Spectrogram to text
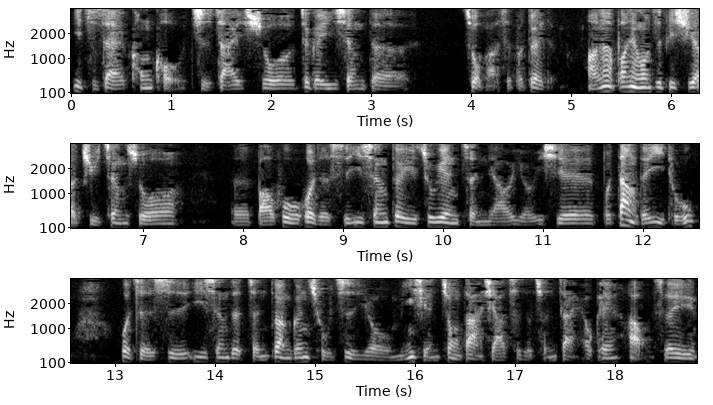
一直在空口指摘说这个医生的做法是不对的。啊，那保险公司必须要举证说，呃，保护或者是医生对于住院诊疗有一些不当的意图。或者是医生的诊断跟处置有明显重大瑕疵的存在，OK，好，所以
